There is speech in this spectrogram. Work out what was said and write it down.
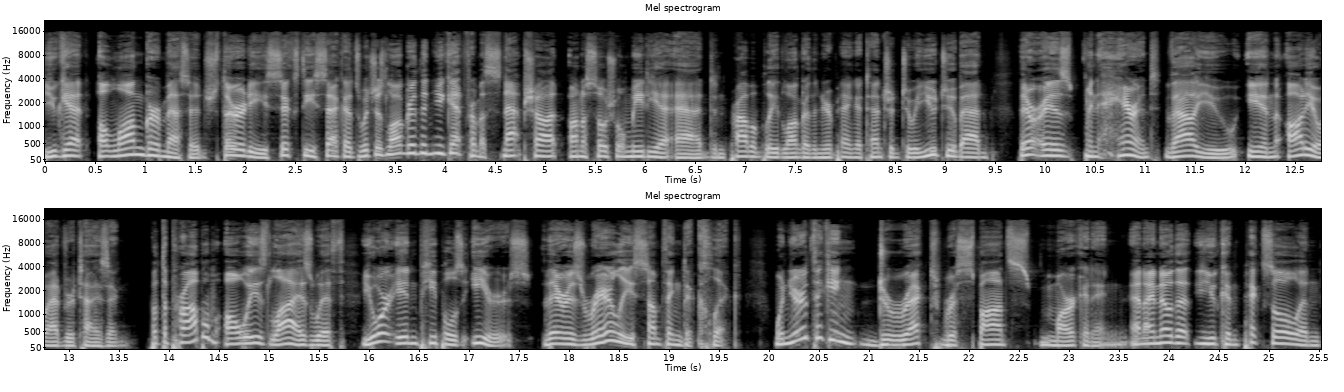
you get a longer message 30 60 seconds which is longer than you get from a snapshot on a social media ad and probably longer than you're paying attention to a youtube ad There is inherent value in audio advertising. But the problem always lies with you're in people's ears. There is rarely something to click. When you're thinking direct response marketing, and I know that you can pixel and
